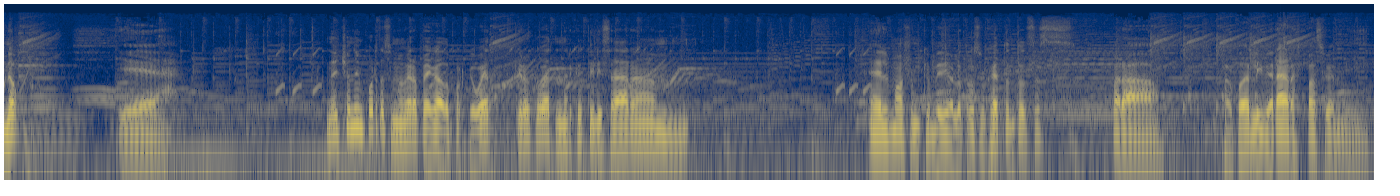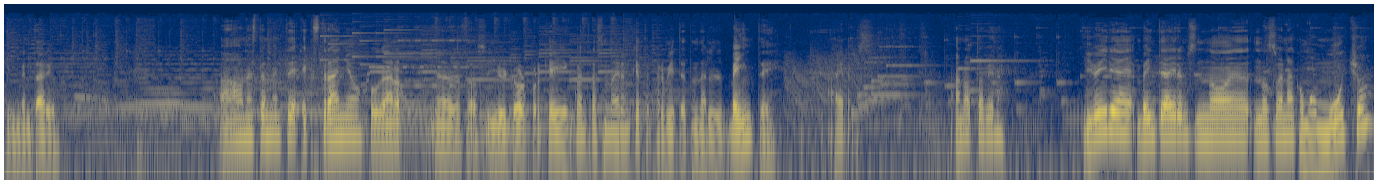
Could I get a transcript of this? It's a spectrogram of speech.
No. Yeah. De hecho, no importa si me hubiera pegado, porque voy a, creo que voy a tener que utilizar um, el mushroom que me dio el otro sujeto, entonces, para, para poder liberar espacio en mi inventario. Ah, honestamente, extraño jugar uh, Thousand Your Door porque ahí encuentras un item que te permite tener 20 items. Ah, no, todavía no. Y 20, 20 items no, no suena como mucho,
